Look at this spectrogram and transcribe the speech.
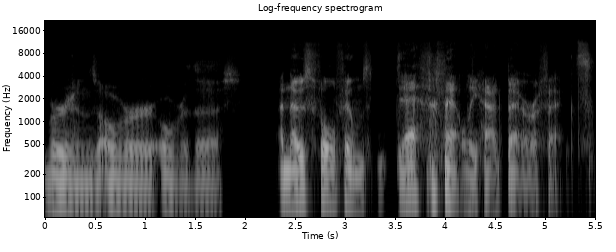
versions over over this And those full films definitely had better effects.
